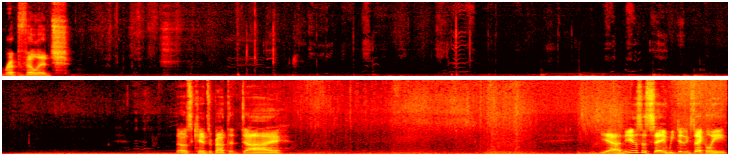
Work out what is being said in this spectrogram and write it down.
Rip Village. Those kids are about to die. Yeah, needless to say, we did exactly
